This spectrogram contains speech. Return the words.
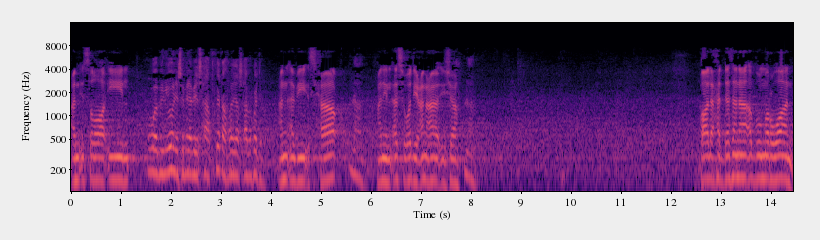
عن إسرائيل. هو بن يونس بن أبي إسحاق ثقة أخرج أصحاب الكتب. عن أبي إسحاق. نعم. عن الأسود عن عائشة. نعم. قال حدثنا أبو مروان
